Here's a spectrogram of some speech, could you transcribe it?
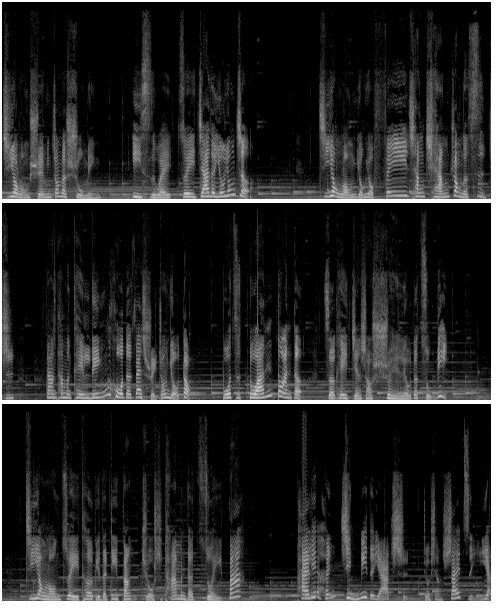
棘永龙学名中的属名，意思为最佳的游泳者。棘蛹龙拥有非常强壮的四肢，让它们可以灵活的在水中游动。脖子短短的，则可以减少水流的阻力。吉永龙最特别的地方就是它们的嘴巴，排列很紧密的牙齿，就像筛子一样，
